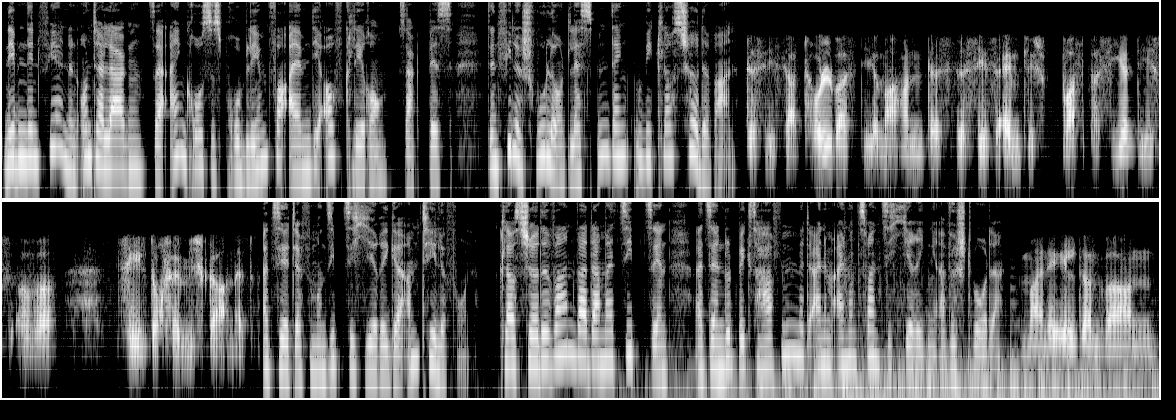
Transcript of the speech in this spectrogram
Neben den fehlenden Unterlagen sei ein großes Problem vor allem die Aufklärung, sagt BIS. Denn viele Schwule und Lesben denken wie Klaus Schirdewan. Das ist ja toll, was die machen, dass das jetzt endlich was passiert ist, aber zählt doch für mich gar nicht. Erzählt der 75-Jährige am Telefon. Klaus Schirdewan war damals 17, als er in Ludwigshafen mit einem 21-Jährigen erwischt wurde. Meine Eltern waren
